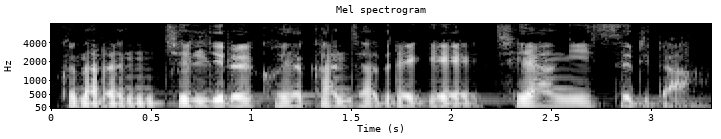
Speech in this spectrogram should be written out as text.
그날은 진리를 거역한 자들에게 재앙이 있으리라.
